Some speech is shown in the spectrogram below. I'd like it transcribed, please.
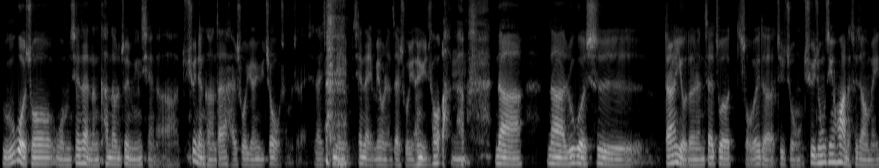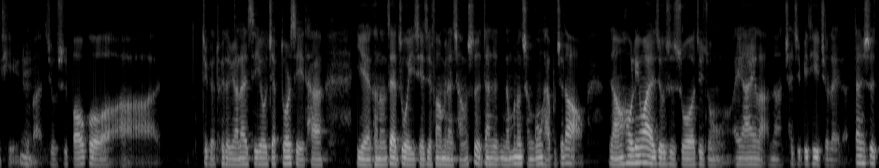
如果说我们现在能看到的最明显的啊，去年可能大家还说元宇宙什么之类，现在今年 现在也没有人在说元宇宙了。那那如果是当然，有的人在做所谓的这种去中心化的社交媒体，对吧？就是包括啊，这个推特原来 CEO Jeff Dorsey 他。也可能在做一些这方面的尝试，但是能不能成功还不知道。然后另外就是说这种 AI 了，那 ChatGPT 之类的。但是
